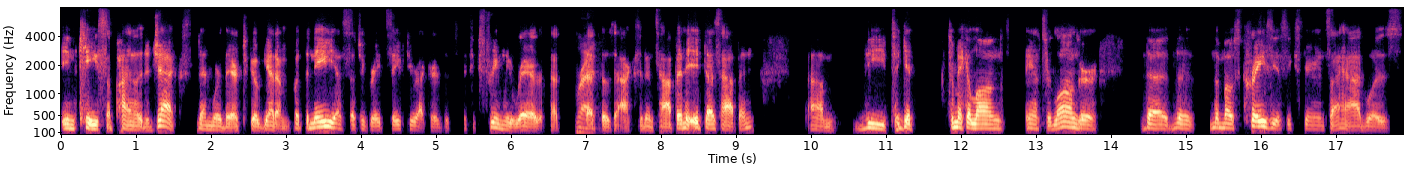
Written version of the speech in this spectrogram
In case a pilot ejects, then we're there to go get them. But the Navy has such a great safety record; it's, it's extremely rare that that, right. that those accidents happen. It does happen. Um, the to get to make a long answer longer, the the the most craziest experience I had was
